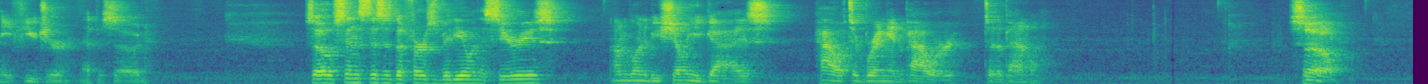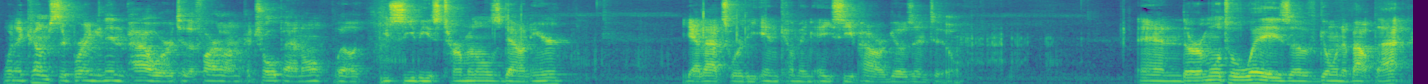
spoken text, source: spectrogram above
a future episode. So, since this is the first video in the series, I'm going to be showing you guys how to bring in power to the panel. So, when it comes to bringing in power to the fire alarm control panel, well, you see these terminals down here? Yeah, that's where the incoming AC power goes into. And there are multiple ways of going about that.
